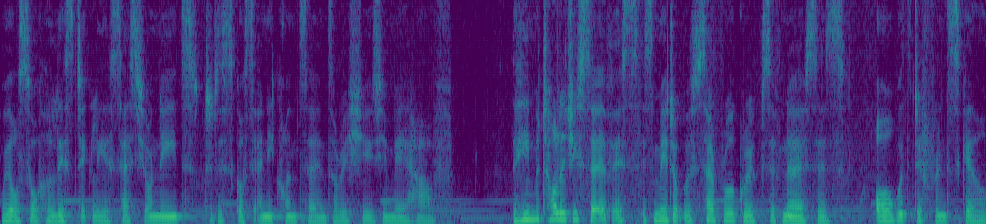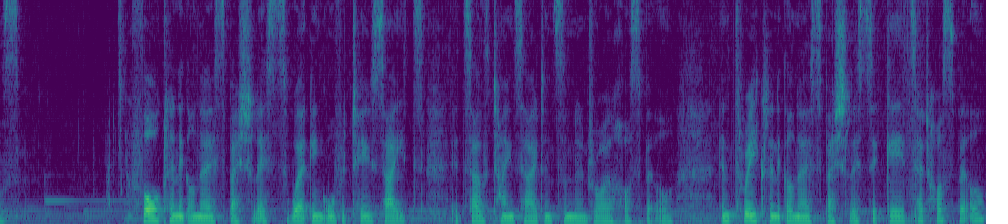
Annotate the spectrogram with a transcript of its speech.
We also holistically assess your needs to discuss any concerns or issues you may have. The haematology service is made up of several groups of nurses, all with different skills. Four clinical nurse specialists working over two sites at South Tyneside and Sunderland Royal Hospital and three clinical nurse specialists at Gateshead Hospital.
